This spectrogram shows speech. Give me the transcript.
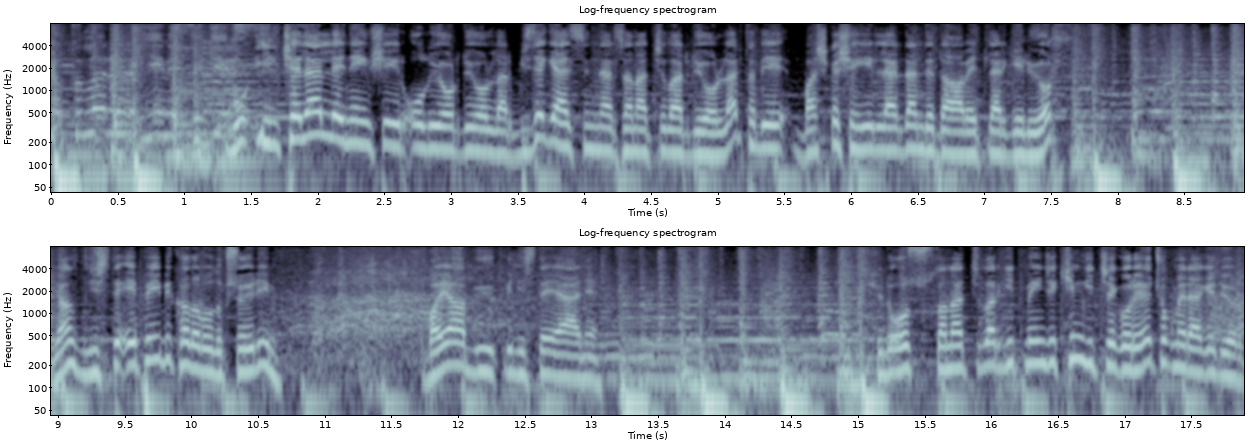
kapıları bu ilçelerle Nevşehir oluyor diyorlar. Bize gelsinler sanatçılar diyorlar. Tabii başka şehirlerden de davetler geliyor. Yalnız liste epey bir kalabalık söyleyeyim. Bayağı büyük bir liste yani. Şimdi o sanatçılar gitmeyince kim gidecek oraya çok merak ediyorum.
